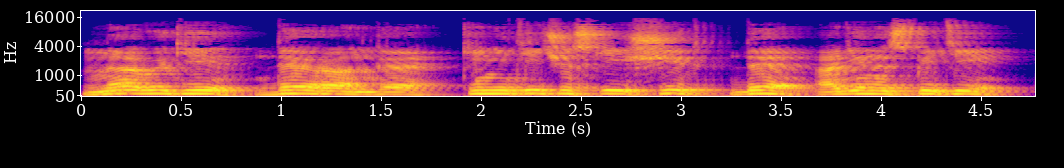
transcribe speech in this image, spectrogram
Навыки Д-ранга. Кинетический щит Д, один из пяти.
